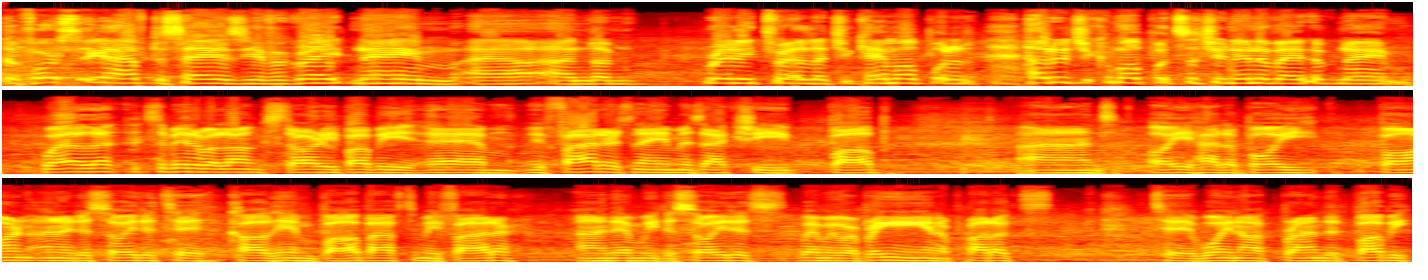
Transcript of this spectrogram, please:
the first thing I have to say is you have a great name, uh, and I'm really thrilled that you came up with it. How did you come up with such an innovative name? Well, it's a bit of a long story, Bobby. Um, my father's name is actually Bob, and I had a boy born, and I decided to call him Bob after my father. And then we decided when we were bringing in a product to why not brand it Bobby.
